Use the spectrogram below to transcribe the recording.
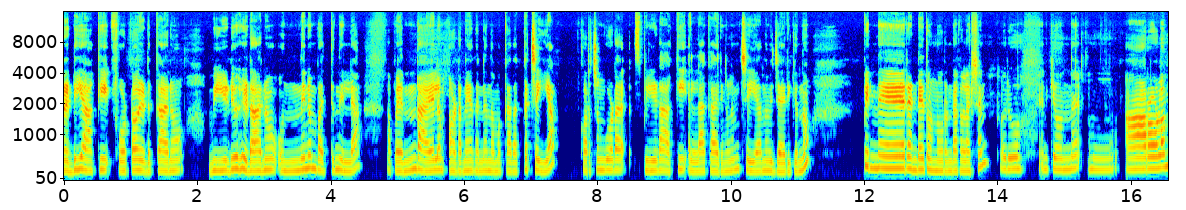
റെഡിയാക്കി ഫോട്ടോ എടുക്കാനോ വീഡിയോ ഇടാനോ ഒന്നിനും പറ്റുന്നില്ല. അപ്പോൾ എന്തായാലും ഉടനെ തന്നെ നമുക്കതൊക്കെ ചെയ്യാം. കുറച്ചും കൂടെ സ്പീഡാക്കി എല്ലാ കാര്യങ്ങളും ചെയ്യാമെന്ന് വിചാരിക്കുന്നു. പിന്നെ രണ്ടേ തൊണ്ണൂറിന്റെ കളക്ഷൻ. ഒരു എനിക്ക് ഒന്ന് മൂ ആറോളം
